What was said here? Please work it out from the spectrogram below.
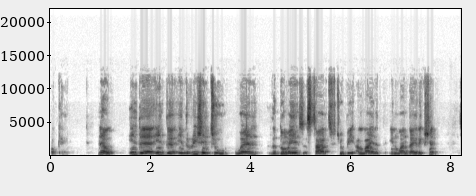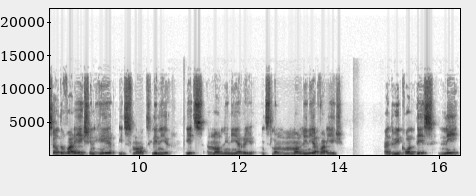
Okay. Now in the in the in the region two, when the domains start to be aligned in one direction, so the variation here it's not linear. It's a non-linear. It's non-linear variation, and we call this knee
